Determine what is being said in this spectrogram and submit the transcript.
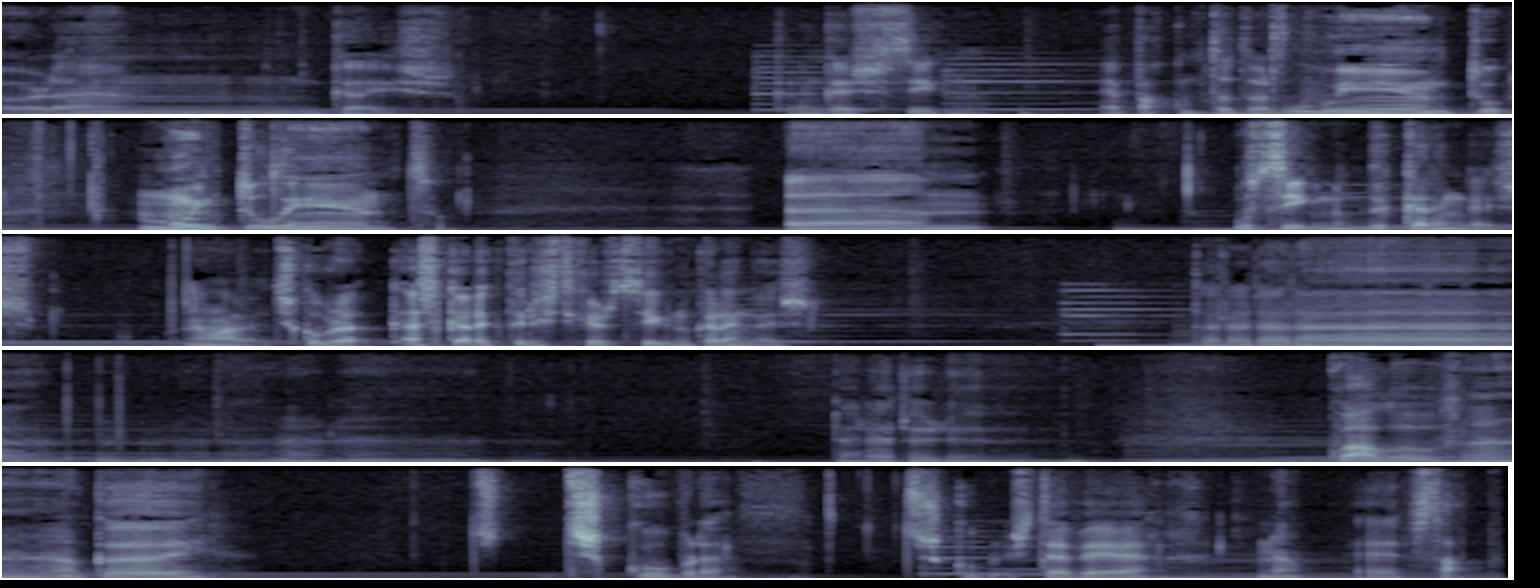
Caranguejo. Caranguejo signo. É pá, computador lento. Muito lento. Um, o signo de caranguejo. Vamos lá ver. Descubra as características do signo caranguejo. Tararara. Tararara. Qual o. Ah, ok. Descubra. Descubra. Isto é BR? Não, é sapo.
